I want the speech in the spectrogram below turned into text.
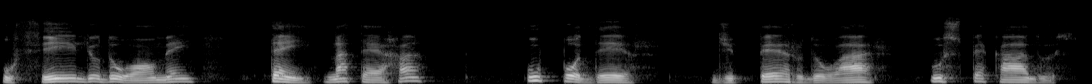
O Filho do Homem tem na terra o poder de perdoar os pecados.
